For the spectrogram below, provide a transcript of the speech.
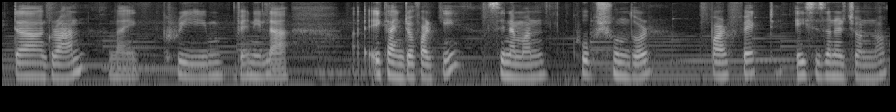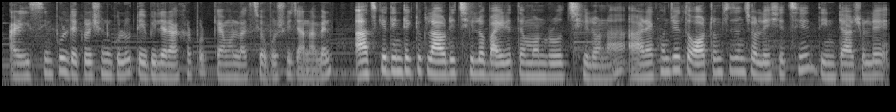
একটা গ্রান লাইক ক্রিম ভ্যানিলা এই কাইন্ড অফ আর কি সিনেমান খুব সুন্দর পারফেক্ট এই সিজনের জন্য। আর এই সিম্পল ডেকোরেশনগুলো টেবিলে রাখার পর কেমন লাগছে অবশ্যই জানাবেন। আজকে দিনটা একটু ক্লাউডি ছিল, বাইরে তেমন রোদ ছিল না। আর এখন যেহেতু অটম সিজন চলে এসেছে, দিনটা আসলে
